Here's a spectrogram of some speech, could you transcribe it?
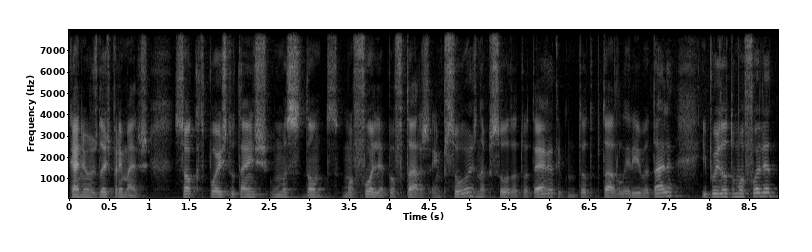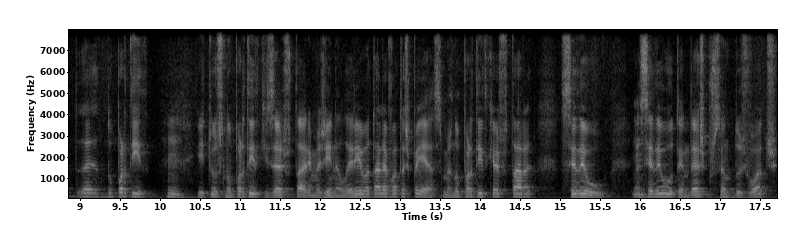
ganham os dois primeiros. Só que depois tu tens uma, dão-te uma folha para votares em pessoas, na pessoa da tua terra, tipo no teu deputado Leiria e Batalha, e depois dão-te uma folha eh, do partido. Hum. E tu, se no partido quiseres votar, imagina, Leiria e Batalha votas PS, mas no partido queres votar CDU. A Hum. CDU tem 10% dos votos,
